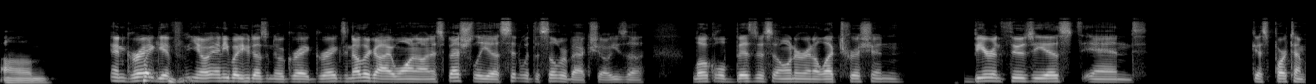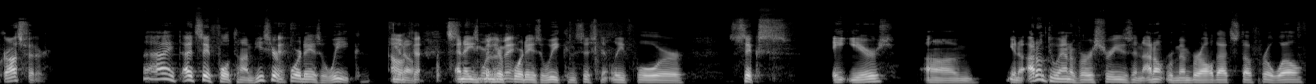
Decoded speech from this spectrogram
Um, and Greg, if you know anybody who doesn't know Greg, Greg's another guy I want on, especially uh, sitting with the Silverback Show. He's a local business owner and electrician, beer enthusiast, and I guess part-time CrossFitter. I, would say full time. He's here four days a week, you oh, know, okay. and he's been here me. four days a week consistently for six, eight years. Um, you know, I don't do anniversaries and I don't remember all that stuff real well.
